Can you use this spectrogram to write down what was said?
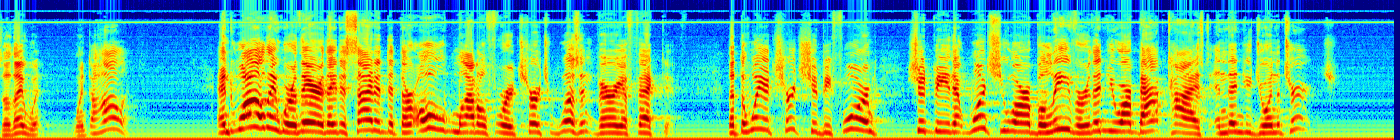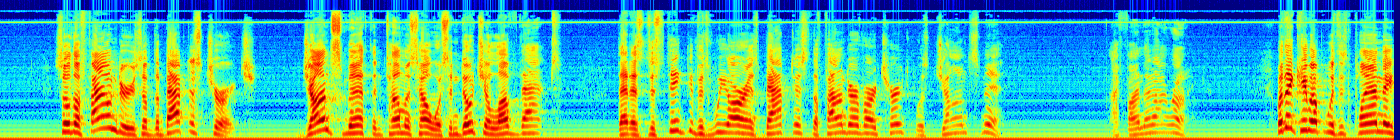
So they went, went to Holland. And while they were there, they decided that their old model for a church wasn't very effective. That the way a church should be formed should be that once you are a believer, then you are baptized and then you join the church. So the founders of the Baptist church, John Smith and Thomas Helwys, and don't you love that? That as distinctive as we are as Baptists, the founder of our church was John Smith. I find that ironic. But they came up with this plan. They,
